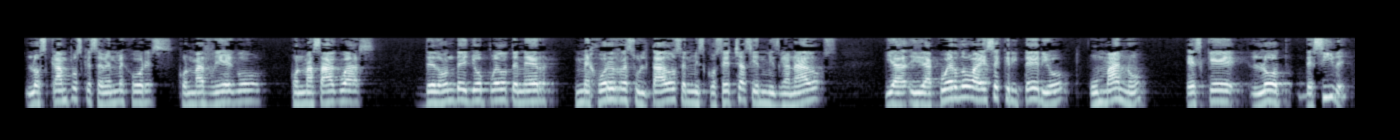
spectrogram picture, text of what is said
los campos que se ven mejores, con más riego, con más aguas, de dónde yo puedo tener mejores resultados en mis cosechas y en mis ganados. Y de acuerdo a ese criterio, humano es que Lot decide.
